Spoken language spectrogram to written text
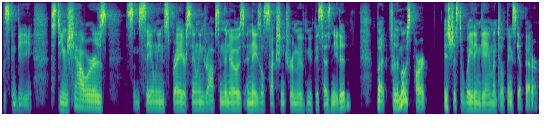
This can be steam showers, some saline spray or saline drops in the nose, and nasal suction to remove mucus as needed. But for the most part, it's just a waiting game until things get better.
